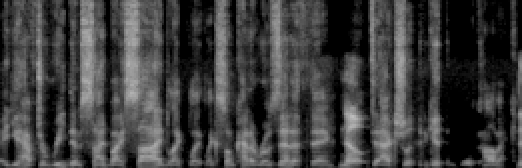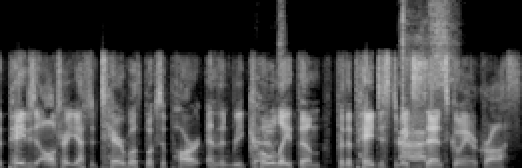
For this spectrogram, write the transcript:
and you have to read them side by side like like like some kind of Rosetta thing No, to actually get the whole comic. the pages alternate. You have to tear both books apart and then recollate them for the pages to make Yes. sense going across.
